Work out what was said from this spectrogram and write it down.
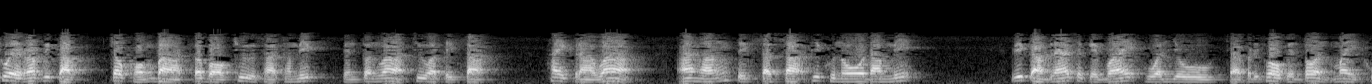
ช่วยรับวิกัปเจ้าของบาทก็บอกชื่อสาธมิก เป็นต้นว่าชื่อว่าติสะให้กล่าวว่า อาหังติดสัจจะพิคุโนดัมมิ วิกรรมแล้วจะเก็บไว้ควรอยู่จะบริโภคเป็นต้นไม่ค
